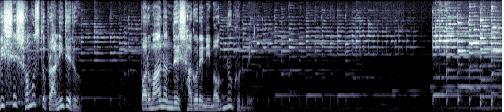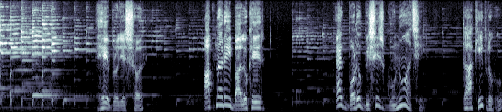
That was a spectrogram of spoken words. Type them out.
বিশ্বের সমস্ত প্রাণীদেরও পরমানন্দের সাগরে নিমগ্ন করবে। হে ব্রজেশ্বর আপনার এই বালকের এক বড় বিশেষ গুণও আছে। তা কি প্রভু?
